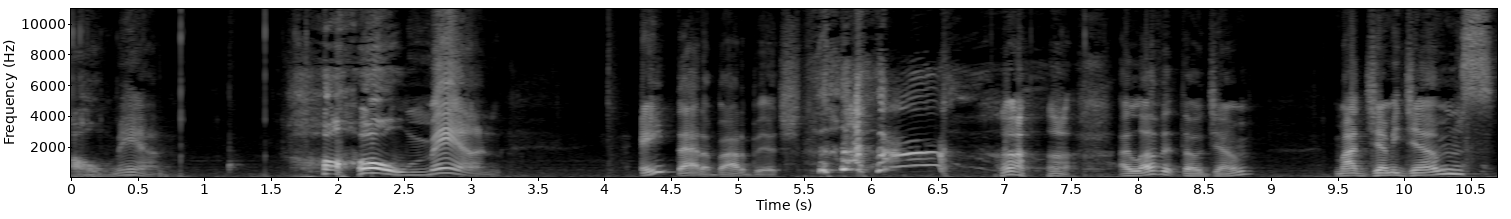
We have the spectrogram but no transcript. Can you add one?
Oh, man. Oh, man. Ain't that about a bitch? I love it though, Gem. My Jemmy Gems.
